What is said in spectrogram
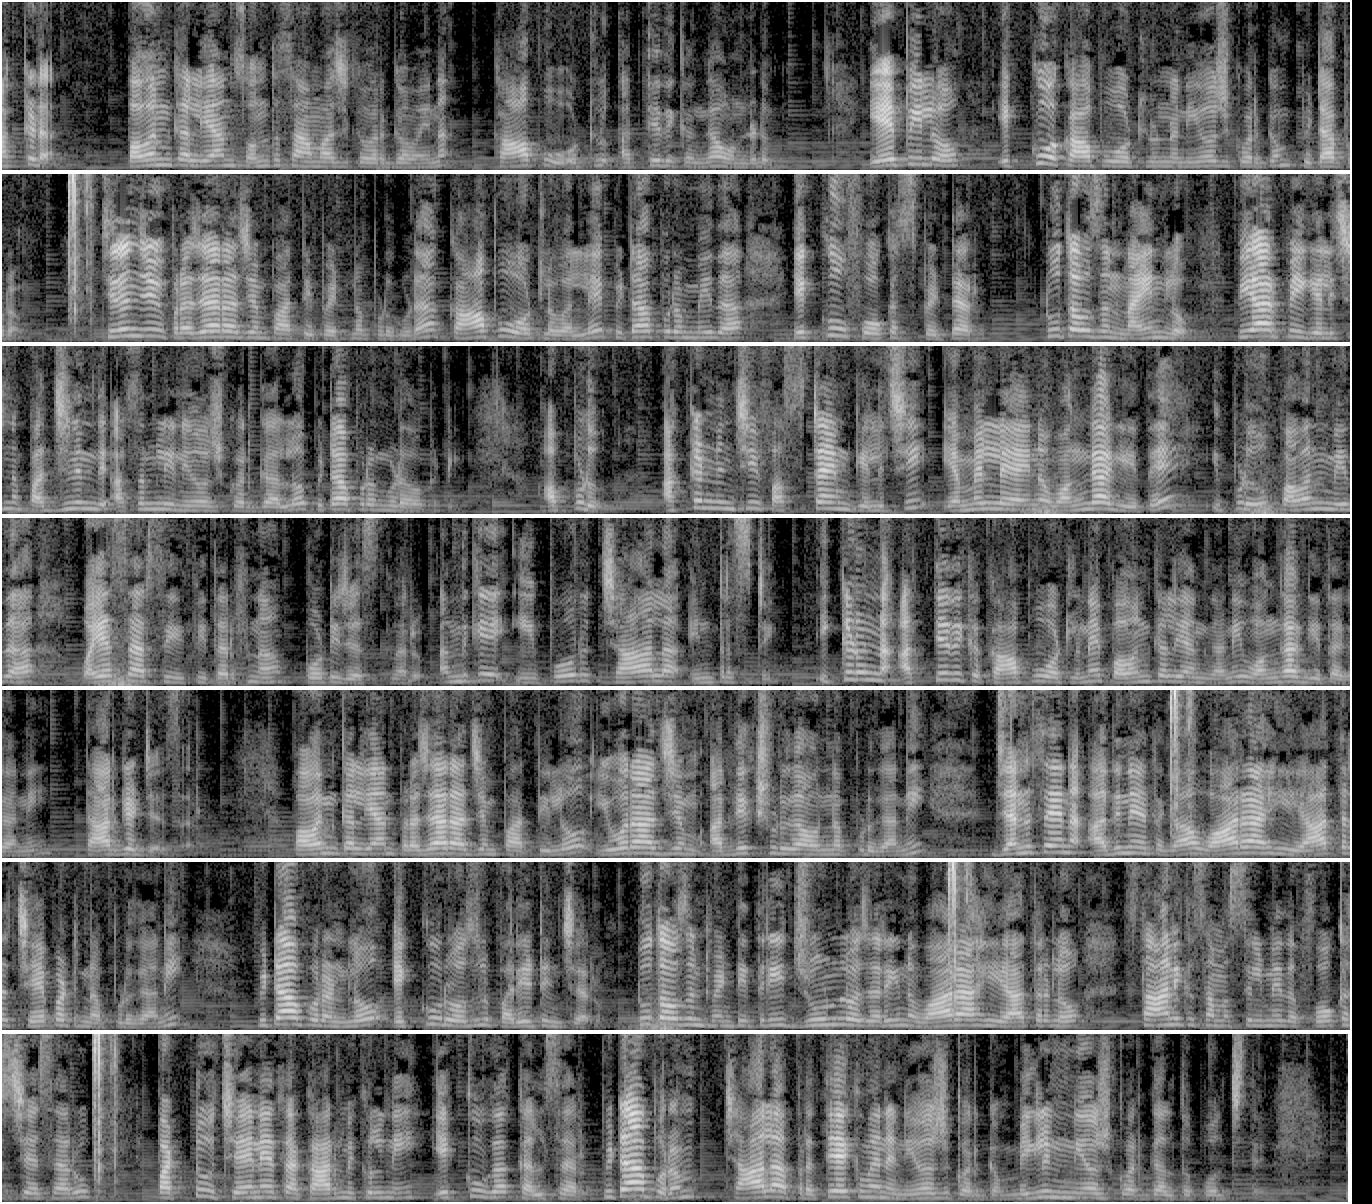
అక్కడ పవన్ కళ్యాణ్ సొంత సామాజిక వర్గమైన కాపు ఓట్లు అత్యధికంగా ఉండడం. ఏపీలో ఎక్కువ కాపు ఓట్లున్న నియోజకవర్గం పిఠాపురం. చిరంజీవి ప్రజారాజ్యం పార్టీ పెట్టినప్పుడు కూడా కాపు ఓట్ల వల్లే పిఠాపురం మీద ఎక్కువ ఫోకస్ పెట్టారు. టూ థౌజండ్ నైన్లో పీఆర్పీ గెలిచిన పద్దెనిమిది అసెంబ్లీ నియోజకవర్గాల్లో పిఠాపురం కూడా ఒకటి. అప్పుడు అక్కడి నుంచి ఫస్ట్ టైం గెలిచి ఎమ్మెల్యే అయిన వంగా గీతే ఇప్పుడు పవన్ మీద వైఎస్ఆర్సీపీ తరఫున పోటీ చేస్తున్నారు. అందుకే ఈ పోరు చాలా ఇంట్రెస్టింగ్ ఇక్కడున్న అత్యధిక కాపు ఓట్లనే పవన్ కళ్యాణ్ కానీ వంగా గీత కానీ టార్గెట్ చేశారు. పవన్ కళ్యాణ్ ప్రజారాజ్యం పార్టీలో యువరాజ్యం అధ్యక్షుడిగా ఉన్నప్పుడు కానీ జనసేన అధినేతగా వారాహి యాత్ర చేపట్టినప్పుడు కానీ పిఠాపురంలో ఎక్కువ రోజులు పర్యటించారు. టూ థౌజండ్ ట్వంటీ త్రీ జూన్లో జరిగిన వారాహి యాత్రలో స్థానిక సమస్యల మీద ఫోకస్ చేశారు. పట్టు చేనేత కార్మికుల్ని ఎక్కువగా కలిశారు. పిఠాపురం చాలా ప్రత్యేకమైన నియోజకవర్గం మిగిలిన నియోజకవర్గాలతో పోల్చితే.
